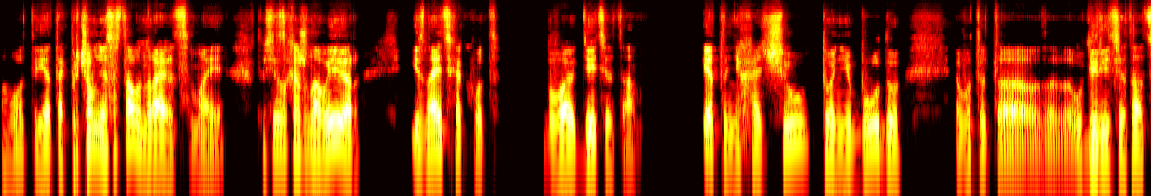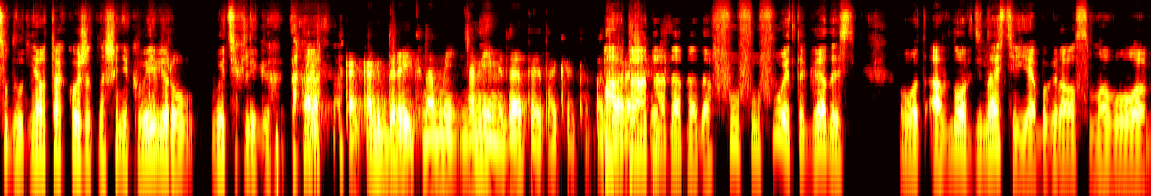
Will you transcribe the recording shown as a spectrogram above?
вот, и я так... Причем мне составы нравятся мои. То есть я захожу на вейвер, и знаете, как вот бывают дети там, это не хочу, то не буду, вот это, уберите это отсюда. Вот у меня вот такое же отношение к вейверу в этих лигах. Как, как, как Дрейк на, на меме, да, ты так это А, да, да, да, да, да, фу-фу-фу, это гадость. Вот, а ну, а в династии я обыграл самого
